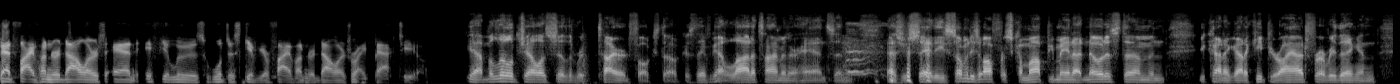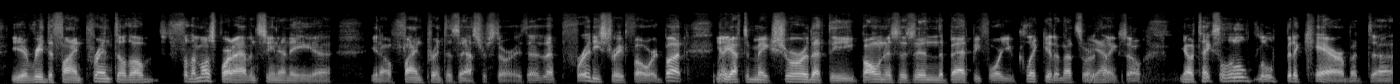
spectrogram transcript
bet $500. And if you lose, we'll just give your $500 right back to you. Yeah, I'm a little jealous of the retired folks though, because they've got a lot of time in their hands. And as you say, these some of these offers come up, you may not notice them, and you kind of got to keep your eye out for everything. And you read the fine print, although for the most part, I haven't seen any, uh, you know, fine print disaster stories. They're, they're pretty straightforward. But you know, you have to make sure that the bonus is in the bet before you click it and that sort of yep. thing. So you know, it takes a little little bit of care. But uh,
